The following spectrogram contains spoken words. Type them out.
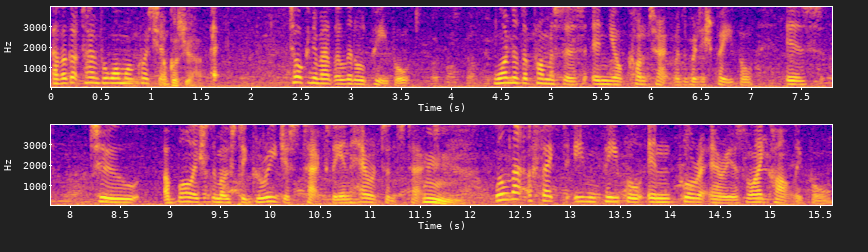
Have I got time for one more question? Of course you have. Talking about the little people, one of the promises in your contract with the British people is to abolish the most egregious tax, the inheritance tax. Hmm. Will that affect even people in poorer areas like Hartlepool?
